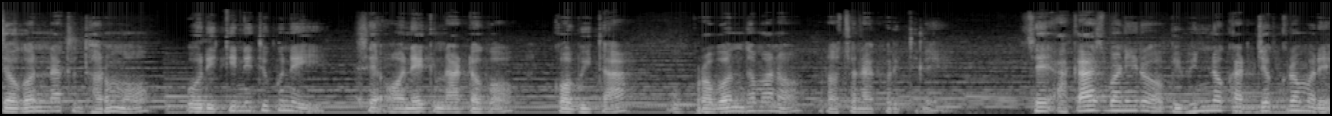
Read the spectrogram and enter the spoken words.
ଜଗନ୍ନାଥ ଧର୍ମ ଓ ରୀତିନୀତିକୁ ନେଇ ସେ ଅନେକ ନାଟକ କବିତା ଓ ପ୍ରବନ୍ଧମାନ ରଚନା କରିଥିଲେ। ସେ ଆକାଶବାଣୀର ବିଭିନ୍ନ କାର୍ଯ୍ୟକ୍ରମରେ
